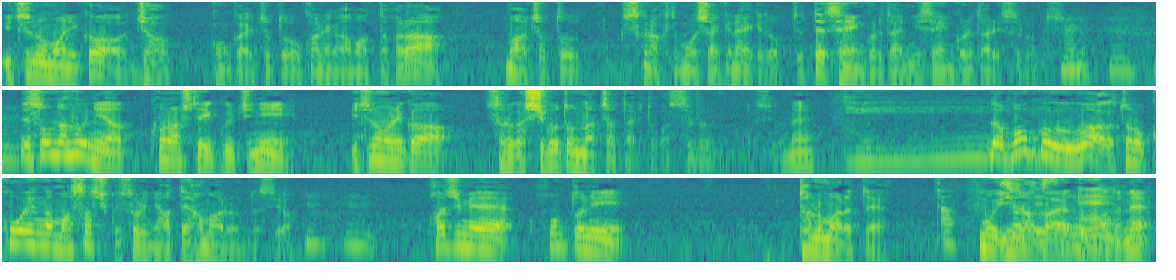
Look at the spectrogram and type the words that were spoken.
いつの間にかじゃあ今回ちょっとお金が余ったからまあちょっと少なくて申し訳ないけどって言って1,000円くれたり2,000円くれたりするんですよね。でそんな風になこなしていくうちにいつの間にかそれが仕事になっちゃったりとかするんですよね。だから僕はその講演がまさしくそれに当てはまるんですよ。初め本当に頼まれてあもう居酒屋とかでね。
